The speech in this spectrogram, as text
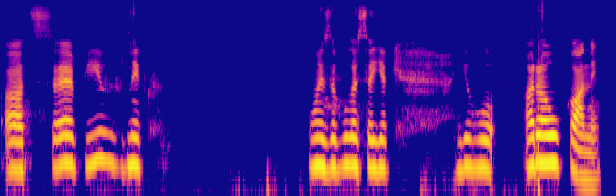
а це півник. Ой, забулася, як його араукани.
